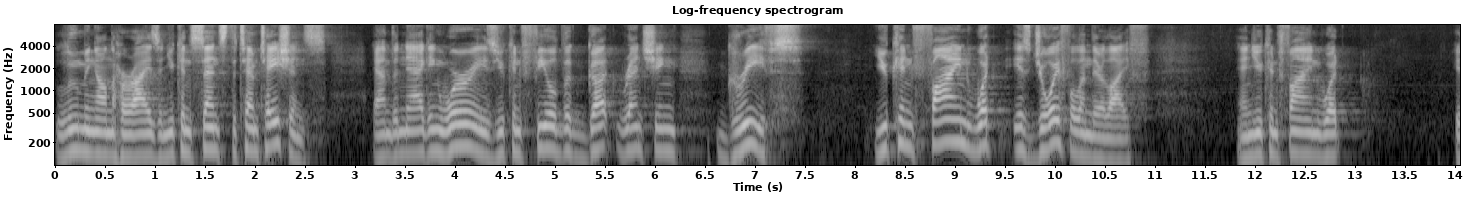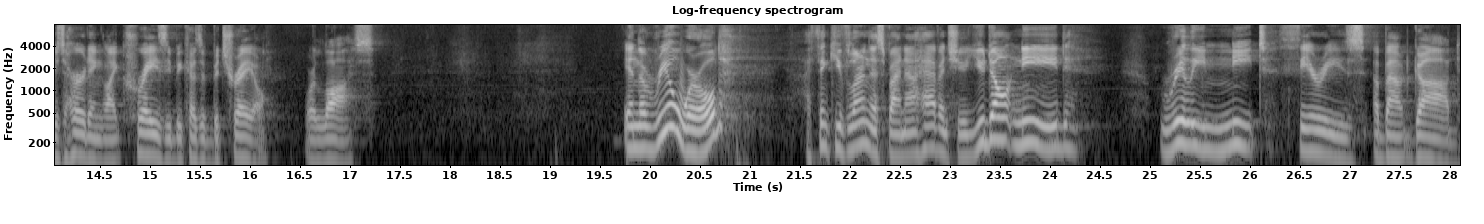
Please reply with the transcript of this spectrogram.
looming on the horizon. You can sense the temptations and the nagging worries. You can feel the gut wrenching griefs. You can find what is joyful in their life, and you can find what is hurting like crazy because of betrayal or loss. In the real world, I think you've learned this by now, haven't you? You don't need really neat theories about God.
